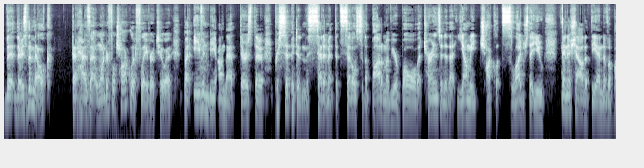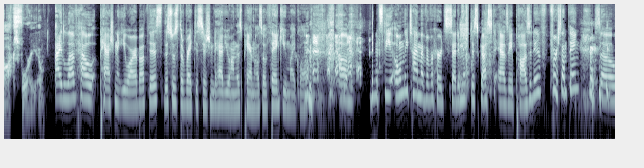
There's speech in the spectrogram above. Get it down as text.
The, there's the milk, that has that wonderful chocolate flavor to it. But even beyond that, there's the precipitate and the sediment that settles to the bottom of your bowl that turns into that yummy chocolate sludge that you finish out at the end of a box for you. I love how passionate you are about this. This was the right decision to have you on this panel. So thank you, Michael. um, that's the only time I've ever heard sediment discussed as a positive for something. So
